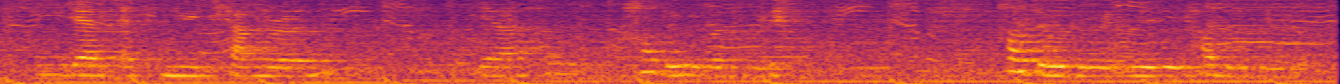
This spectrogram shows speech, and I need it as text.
see them as 女强人. Yeah, so how do you even do it? How do you do it really? How do you do it?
